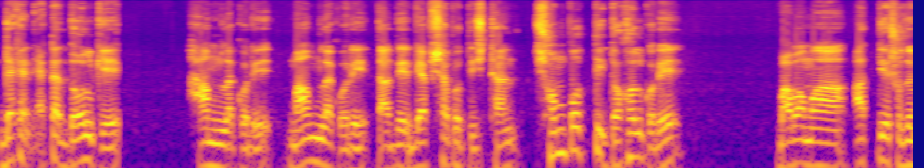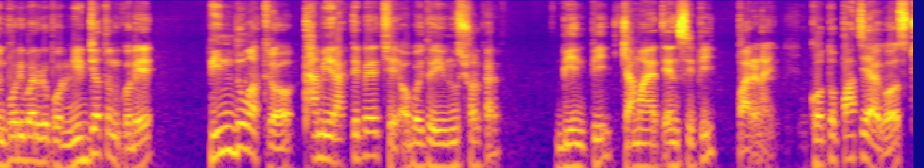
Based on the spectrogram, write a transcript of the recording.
দেখেন, একটা দলকে হামলা করে, মামলা করে, তাদের ব্যবসা প্রতিষ্ঠান, সম্পত্তি দখল করে বাবা মা আত্মীয় স্বজন, পরিবারের উপর নির্যাতন করে বিন্দুমাত্র থামিয়ে রাখতে পেরেছে অবৈধ ইউনুস সরকার, বিএনপি, জামায়াত, এনসিপি, পারে নাই। গত পাঁচই আগস্ট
